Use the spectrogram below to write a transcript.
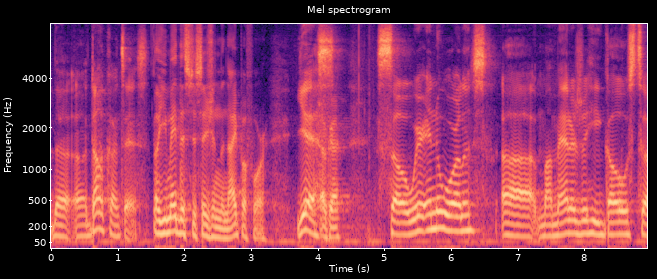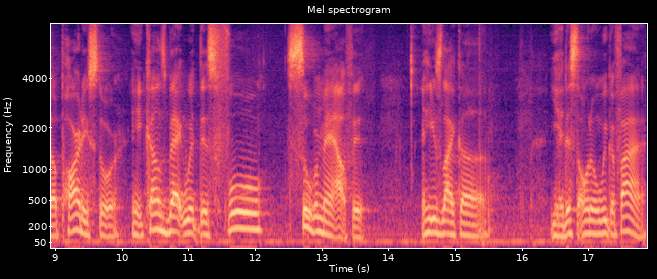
the uh, dunk contest. Oh, you made this decision the night before? Yes. Okay. So we're in New Orleans. Uh, my manager, he goes to a party store and he comes back with this full Superman outfit. And he's like, uh, yeah, this is the only one we could find.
